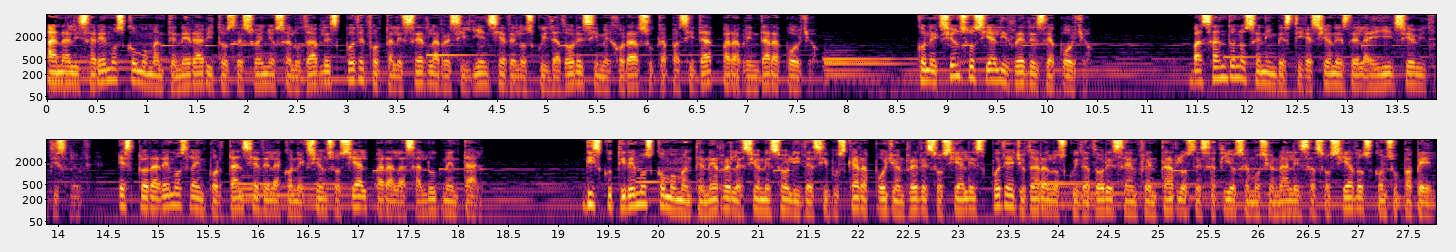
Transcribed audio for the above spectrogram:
Analizaremos cómo mantener hábitos de sueño saludables puede fortalecer la resiliencia de los cuidadores y mejorar su capacidad para brindar apoyo. Conexión social y redes de apoyo. Basándonos en investigaciones de la IELTS, exploraremos la importancia de la conexión social para la salud mental. Discutiremos cómo mantener relaciones sólidas y buscar apoyo en redes sociales puede ayudar a los cuidadores a enfrentar los desafíos emocionales asociados con su papel.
